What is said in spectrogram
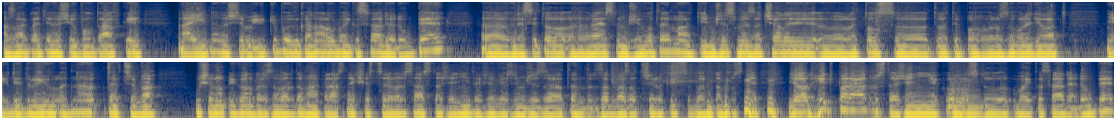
na základě naší upoutávky najít na našem YouTubeovém kanálu Bikers Radio Doupě, eh, kde si to hraje svým životem a tím, že jsme začali eh, letos eh, tyhle typu rozhovory dělat někdy 2. ledna, tak třeba už jenom Igor Brzovar tam má krásných 690 stažení, takže věřím, že za, ten, za dva, za tři roky si budeme tam prostě dělat hit parádu stažení jako mm. hostu Michael Sáde Doupě.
